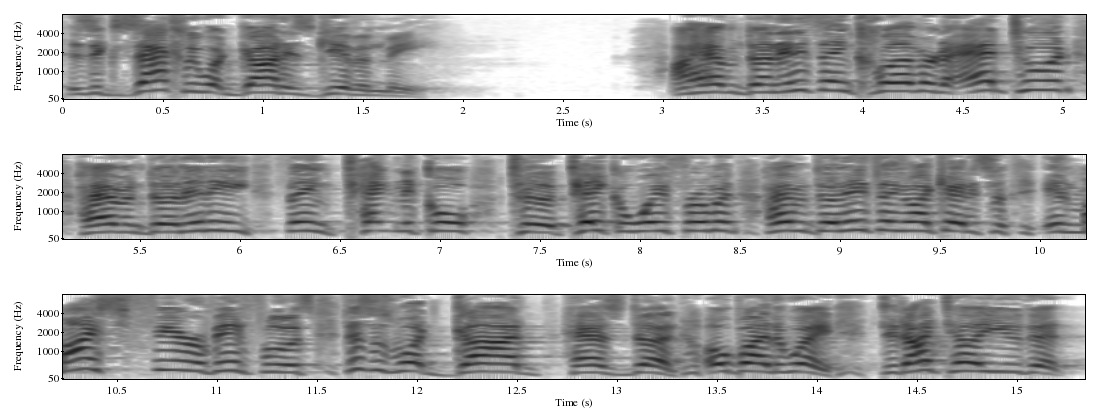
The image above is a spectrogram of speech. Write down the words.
is exactly what God has given me. I haven't done anything clever to add to it. I haven't done anything technical to take away from it. I haven't done anything like that. It's in my sphere of influence. This is what God has done. Oh, by the way, did I tell you that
